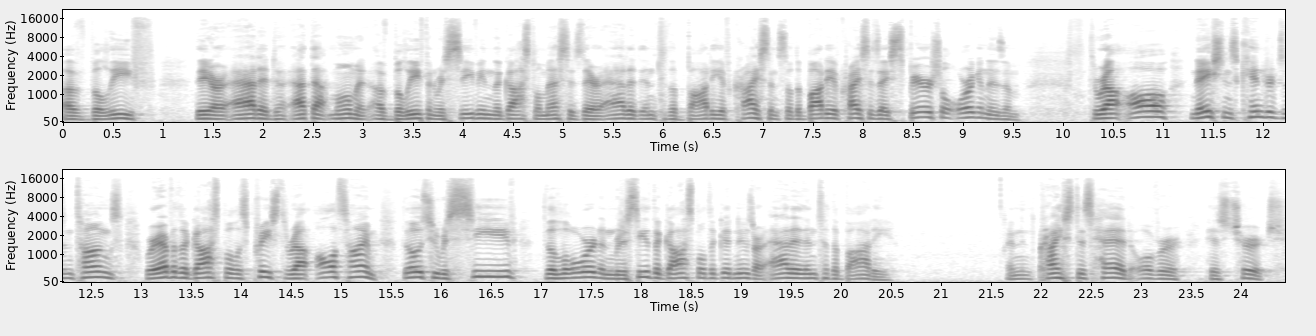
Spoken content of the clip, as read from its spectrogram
of belief, they are added at that moment of belief and receiving the gospel message, they are added into the body of Christ. And so the body of Christ is a spiritual organism. Throughout all nations, kindreds, and tongues, wherever the gospel is preached, throughout all time, those who receive the Lord and receive the gospel, the good news, are added into the body. And Christ is head over his church.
